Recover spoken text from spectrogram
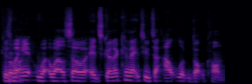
Because when what? you, well, so it's going to connect you to Outlook.com.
